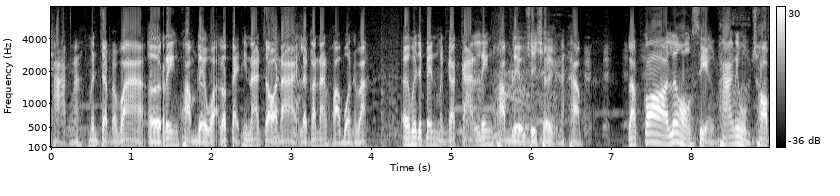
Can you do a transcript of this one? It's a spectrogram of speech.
ฉากนะ มันจะแบบว่าเออเร่งความเร็วอะเราแตะที่หน้าจอได้แล้วก็ด้านขวาบนเห็นปะเออมันจะเป็นเหมือนกับการเร่งความเร็วเฉยๆนะครับ แล้วก็เรื่องของเสียงพากย์นี่ผมชอบ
